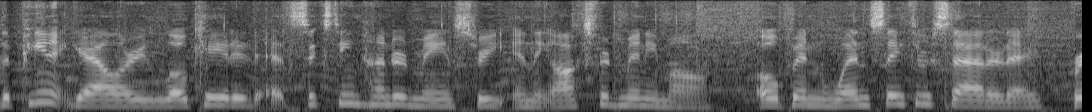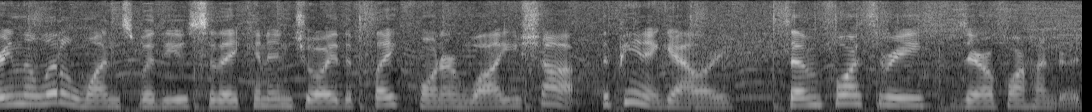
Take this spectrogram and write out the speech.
The Peanut Gallery, located at 1600 Main Street in the Oxford Mini Mall, open Wednesday through Saturday. Bring the little ones with you so they can enjoy the play corner while you shop. The Peanut Gallery, 743 0400.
